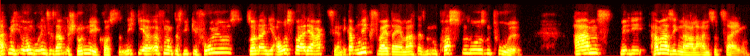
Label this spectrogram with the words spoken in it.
Hat mich irgendwo insgesamt eine Stunde gekostet. Nicht die Eröffnung des Wikifolios, sondern die Auswahl der Aktien. Ich habe nichts weiter gemacht als mit einem kostenlosen Tool abends mir die Hammersignale anzuzeigen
